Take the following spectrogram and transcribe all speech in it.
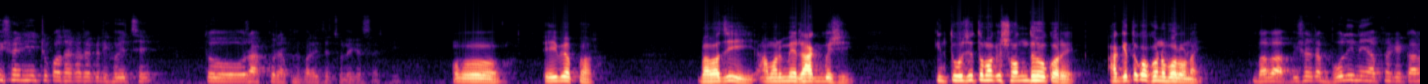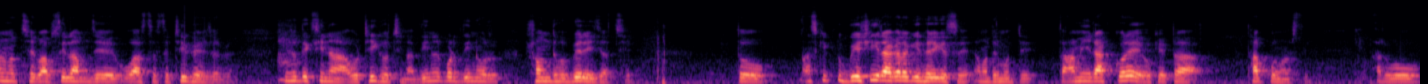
বিষয় নিয়ে একটু কথা কাটাকাটি হয়েছে। তো রাগ করে আপনার বাড়িতে চলে গেছে আর কি। ও এই ব্যাপার? বাবাজি আমার মেয়ে রাগ বেশি। কিন্তু ও যে তোমাকে সন্দেহ করে আগে তো কখনো বলো নাই। বাবা বিষয়টা বলিনি আপনাকে কারণ হচ্ছে ভাবছিলাম যে ও আস্তে আস্তে ঠিক হয়ে যাবে। কিন্তু দেখছি না ও ঠিক হচ্ছে না। দিনের পর দিন ওর সন্দেহ বেড়েই যাচ্ছে। তো আজকে একটু বেশি রাগারাগি হয়ে গেছে আমাদের মধ্যে। তা আমি রাগ করে ওকে একটা থাপ্পড় মারছি। আর ও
